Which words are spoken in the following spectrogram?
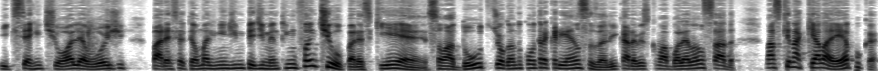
e que se a gente olha hoje, parece até uma linha de impedimento infantil. Parece que é, são adultos jogando contra crianças ali, cada vez que uma bola é lançada. Mas que naquela época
